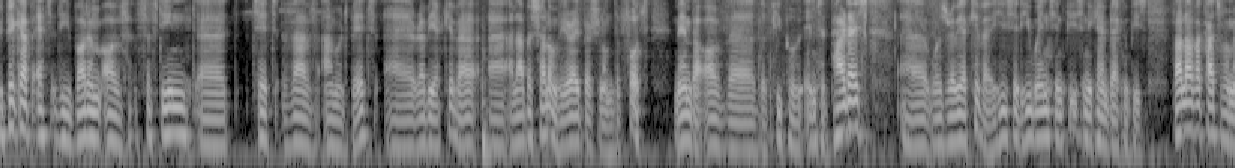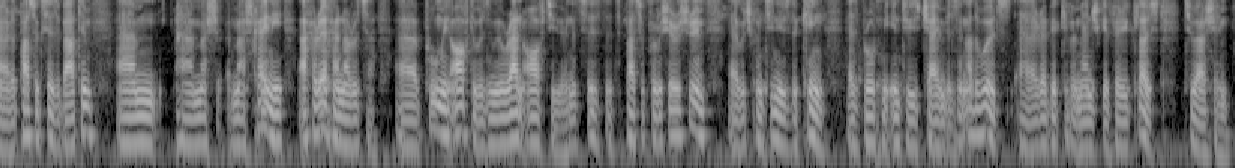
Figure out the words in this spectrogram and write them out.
We pick up at the bottom of 15, uh, Tet Vav Amud Bet, uh, Rabbi Akiva, uh, Alaba Shalom, the fourth member of uh, the people who entered paradise, uh, was Rabbi Akiva. He said he went in peace and he came back in peace. Valava Katavamer, the Pasuk says about him, um, uh, Mashcheni Acharecha Narutza, uh, pull me afterwards and we'll run after you. And it says that the Pasuk from Shir uh, which continues, the king has brought me into his chambers. In other words, Rabbi Akiva managed to get very close to Hashem.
